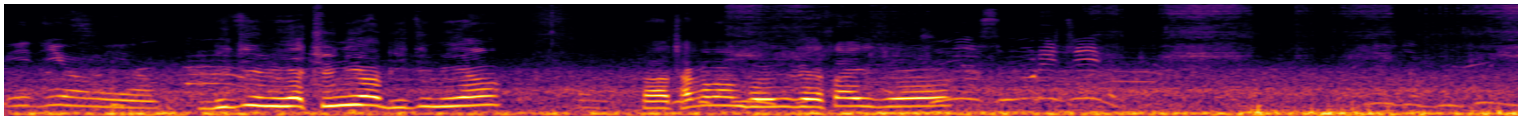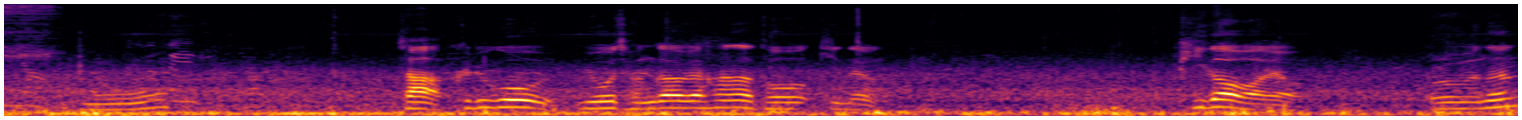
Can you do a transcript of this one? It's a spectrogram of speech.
미디움이요. 미디움이요? 주니어 미디움이요? 자, 잠깐만 보여주세요, 사이즈. 주니어 스몰이지? 네. 자, 그리고 요 장갑에 하나 더 기능. 비가 와요. 그러면은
